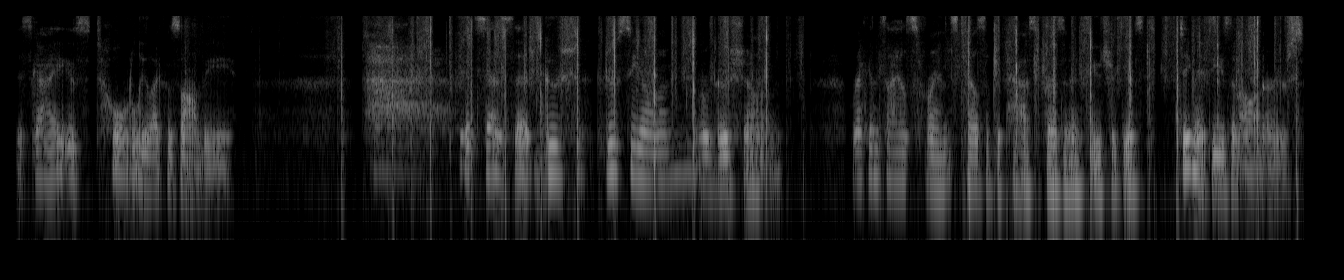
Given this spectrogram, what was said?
This guy is totally like a zombie. It says that Gusion or Gushon reconciles friends, tells of the past, present, and future, gives dignities and honors.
